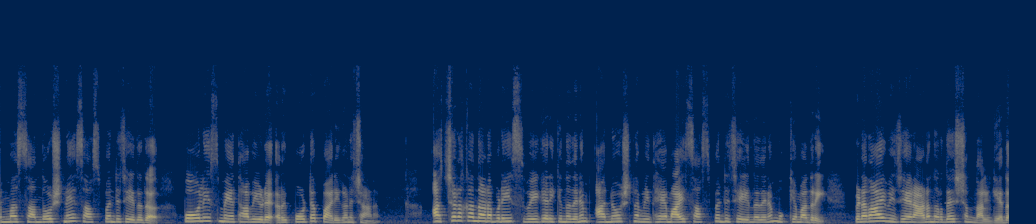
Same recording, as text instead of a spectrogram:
എം എസ് സന്തോഷിനെ സസ്പെൻഡ് ചെയ്തത് പോലീസ് മേധാവിയുടെ റിപ്പോർട്ട് പരിഗണിച്ചാണ്. അച്ചടക്ക നടപടി സ്വീകരിക്കുന്നതിനും അന്വേഷണ വിധേയമായി സസ്പെൻഡ് ചെയ്യുന്നതിനും മുഖ്യമന്ത്രി പിണറായി വിജയനാണ് നിർദ്ദേശം നൽകിയത്.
